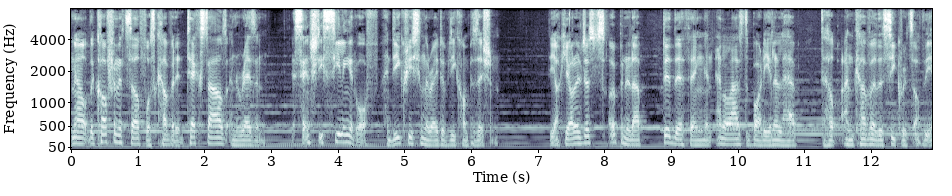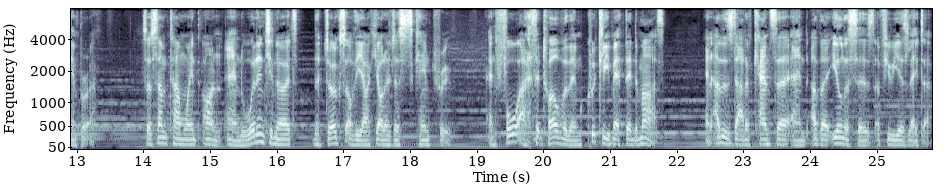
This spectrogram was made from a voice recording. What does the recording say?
Now, the coffin itself was covered in textiles and resin, essentially sealing it off and decreasing the rate of decomposition. The archaeologists opened it up, did their thing, and analyzed the body in a lab to help uncover the secrets of the emperor. So some time went on, and wouldn't you know it, the jokes of the archaeologists came true. And four out of the twelve of them quickly met their demise, and others died of cancer and other illnesses a few years later.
